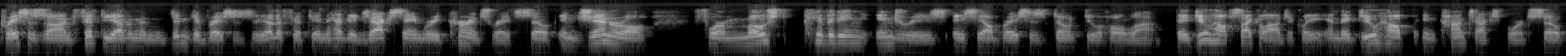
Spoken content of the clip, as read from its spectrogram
braces on 50 of them, and didn't give braces to the other 50, and they had the exact same recurrence rates. So in general, for most pivoting injuries, ACL braces don't do a whole lot. They do help psychologically and they do help in contact sports. So,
